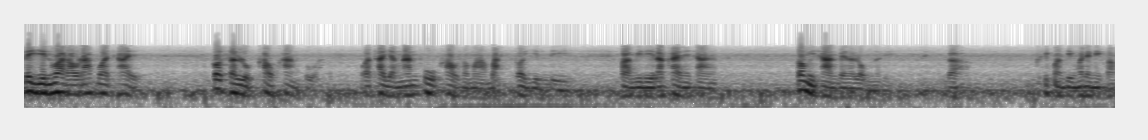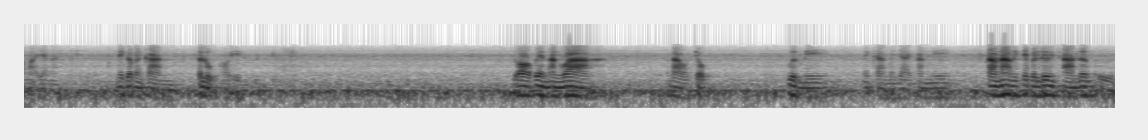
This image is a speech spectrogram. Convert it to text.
ได้ยินว่าเรารับว่าใช่ ก็สรุปเข้าข้างตัว ว่าถ้าอย่างนั้นผู้เข้าสมาบัติก็ยินดี ความมีดีรักใคร่ในฌานก็มีฌานเป็นอารมณ์นะดิก็คือความจริงไม่ได้มีความหมายอย่างนั้น นี่ก็เป็นการสรุปเอาเองก็เป็นอันว่าเราจบ เรื่องนี้ในการบรรยายครั้งนี้คราวหน้าก็จะเป็นเรื่องฌานเรื่องอื่น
